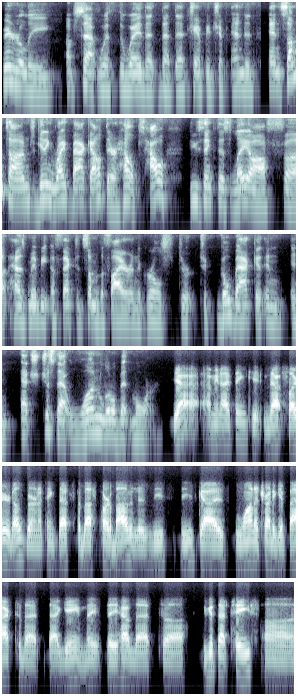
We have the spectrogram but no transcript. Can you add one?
bitterly upset with the way that, that that championship ended, and sometimes getting right back out there helps. How do you think this layoff uh, has maybe affected some of the fire in the girls to, to go back and, and etch just that one little bit more? Yeah, I mean, I think it, that fire does burn. I think that's the best part about it is these these guys want to try to get back to that that game. They they have that uh, you get that taste, uh,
